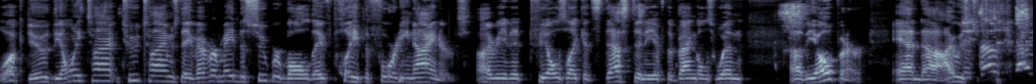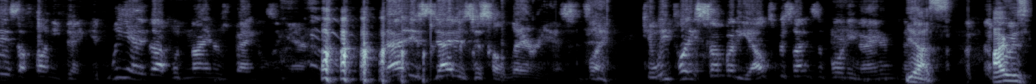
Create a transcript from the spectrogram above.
look, dude, the only time two times they've ever made the Super Bowl, they've played the 49ers. I mean, it feels like it's destiny if the Bengals win uh, the opener. And uh, I was that is a funny thing. If we end up with Niners Bengals again, that is that is just hilarious. It's like, can we play somebody else besides the 49ers? yes, I was.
